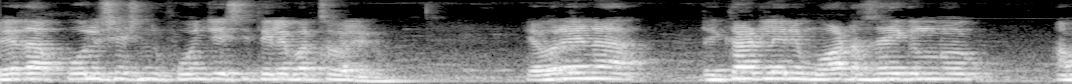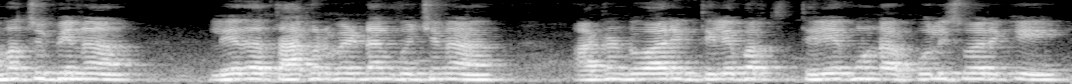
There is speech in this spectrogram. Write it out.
లేదా పోలీస్ స్టేషన్కి ఫోన్ చేసి తెలియపరచవలేను. ఎవరైనా రికార్డు లేని మోటార్ సైకిల్ను అమ్మ చూపినా లేదా తాకట్టు పెట్టడానికి వచ్చిన అటువంటి వారికి తెలియపరచ తెలియకుండా పోలీసు వారికి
